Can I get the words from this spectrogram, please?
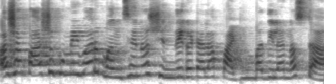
अशा पार्श्वभूमीवर मनसेनं शिंदे गटाला पाठिंबा दिला नसता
